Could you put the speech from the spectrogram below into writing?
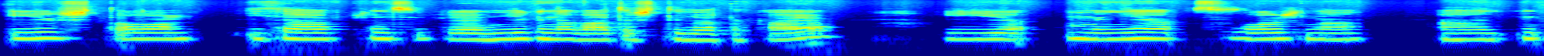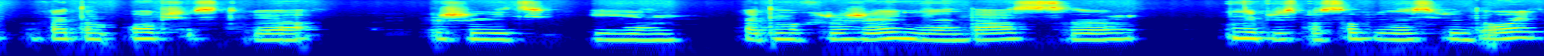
и что я, в принципе, не виновата, что я такая. И мне сложно э, в этом обществе жить и этом окружении, да, с неприспособленной средой.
